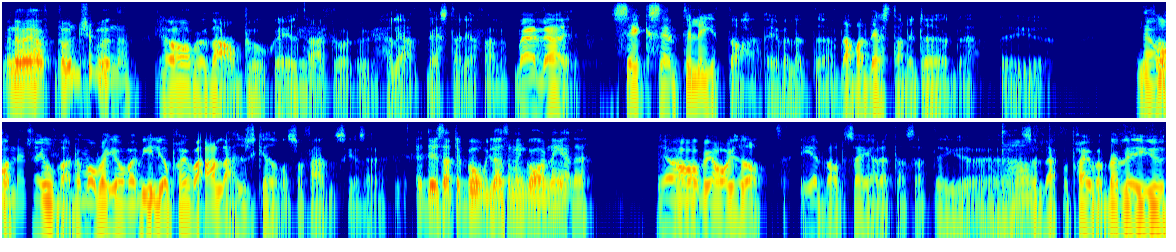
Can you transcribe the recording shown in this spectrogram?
Men du har ju haft punch i munnen. ja, men varm punsch är utan alkohol. Eller ja, nästan i alla fall. Men eh, 6 centiliter är väl inte när man nästan är död. Det är ju för Ja, att prova. Då var jag var villig att prova alla huskörer som fanns. Ska jag säga. du satt och googlade som en galning eller? Ja, men jag har ju hört Edvard säga detta så att det är ju Ja. ja. så därför prova. Men det är ju.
